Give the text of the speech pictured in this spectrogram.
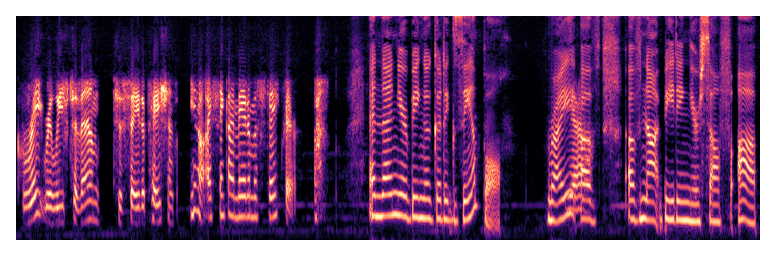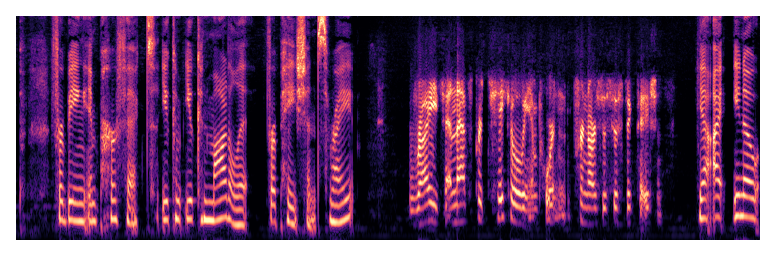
great relief to them to say to patients, you know, I think I made a mistake there. and then you're being a good example right yeah. of of not beating yourself up for being imperfect you can you can model it for patients right right and that's particularly important for narcissistic patients yeah i you know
